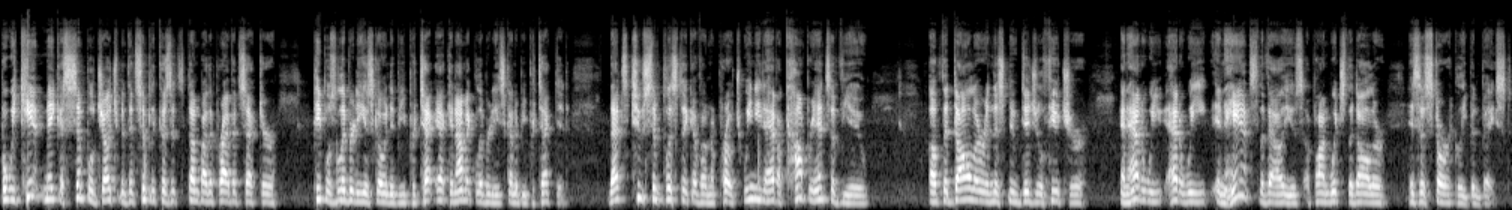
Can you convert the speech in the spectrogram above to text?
But we can't make a simple judgment that simply because it's done by the private sector, people's liberty is going to be protected, economic liberty is going to be protected that's too simplistic of an approach. We need to have a comprehensive view of the dollar in this new digital future and how do we how do we enhance the values upon which the dollar has historically been based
